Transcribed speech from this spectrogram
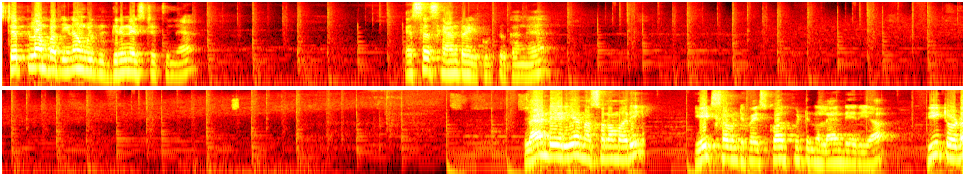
ஸ்டெப்லாம் பார்த்தீங்கன்னா உங்களுக்கு கிரனைட் ஸ்டெப்புங்க எஸ்எஸ் ஹேண்ட் ரயில் கொடுத்துருக்காங்க. லேண்ட் ஏரியா நான் சொன்ன மாதிரி எயிட் செவன்ட்டி ஃபைவ் ஸ்கொயர் ஃபீட்டுங்க லேண்ட் ஏரியா வீட்டோட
